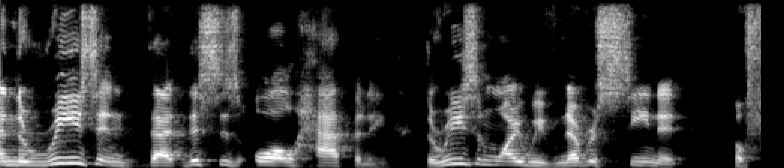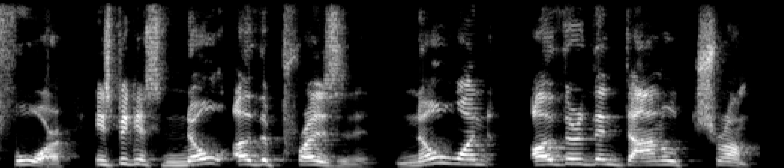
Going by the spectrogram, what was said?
And the reason that this is all happening, the reason why we've never seen it before is because no other president, no one other than Donald Trump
